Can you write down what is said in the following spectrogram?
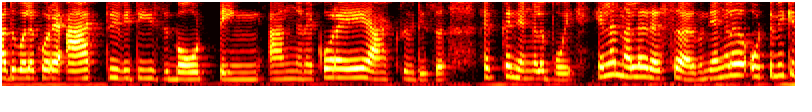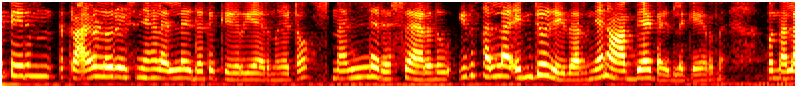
അതുപോലെ കുറേ ആക്ടിവിറ്റീസ് ബോട്ടിങ് അങ്ങനെ കുറേ ആക്ടിവിറ്റീസ് ഒക്കെ ഞങ്ങൾ പോയി. എല്ലാം നല്ല രസമായിരുന്നു. ഞങ്ങൾ ഒട്ടുമിക്ക പേരും പ്രായമുള്ളവർ ഒഴിച്ച് ഞങ്ങളെല്ലാം ഇതൊക്കെ കയറിയായിരുന്നു കേട്ടോ. നല്ല രസമായിരുന്നു. ഇത് നല്ല എൻജോയ് ചെയ്തായിരുന്നു. ഞാൻ ആദ്യമായിട്ടാണ് ഇതിൽ കയറുന്നത് അപ്പോൾ നല്ല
